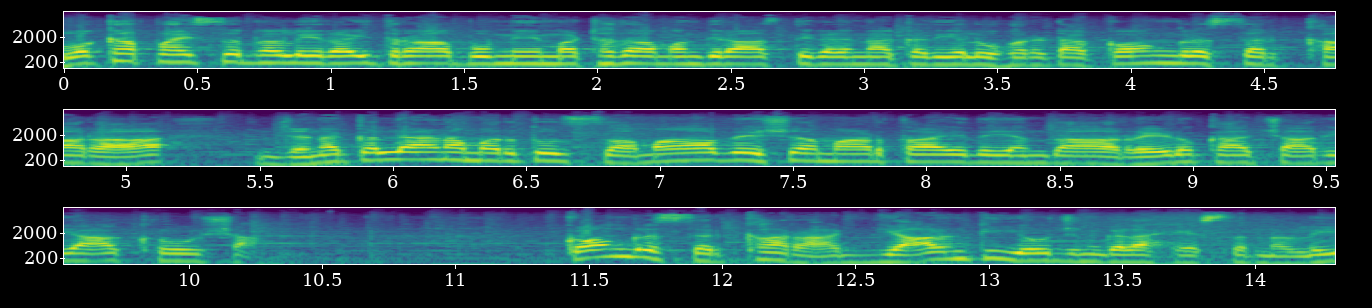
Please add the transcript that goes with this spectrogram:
ವಕಫ್ ಹೆಸರಿನಲ್ಲಿ ರೈತರ ಭೂಮಿ, ಮಠದ ಮಂದಿರ ಆಸ್ತಿಗಳನ್ನು ಕದಿಯಲು ಹೊರಟ ಕಾಂಗ್ರೆಸ್ ಸರ್ಕಾರ ಜನಕಲ್ಯಾಣ ಮರೆತು ಸಮಾವೇಶ ಮಾಡ್ತಾ ಇದೆ ಎಂದ ರೇಣುಕಾಚಾರ್ಯ ಆಕ್ರೋಶ. ಕಾಂಗ್ರೆಸ್ ಸರ್ಕಾರ ಗ್ಯಾರಂಟಿ ಯೋಜನೆಗಳ ಹೆಸರಿನಲ್ಲಿ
